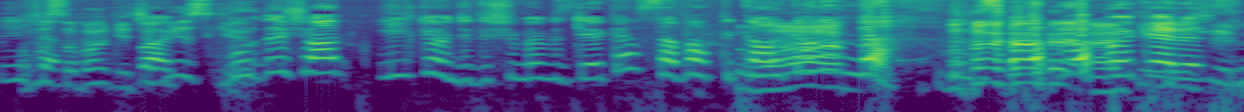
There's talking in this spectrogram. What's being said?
İnşallah. sabah Bak geçemeyiz ki. burada şu an ilk önce düşünmemiz gereken sabah bir kalkalım da sonra bakarız. yeşil.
